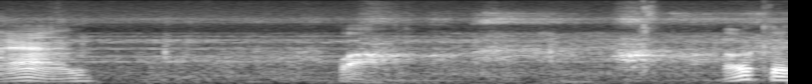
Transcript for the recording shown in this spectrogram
And wow. Okay.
